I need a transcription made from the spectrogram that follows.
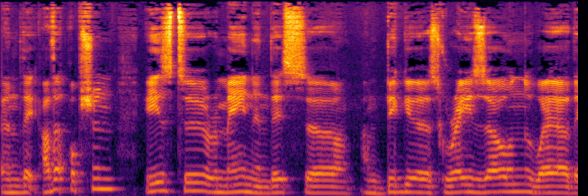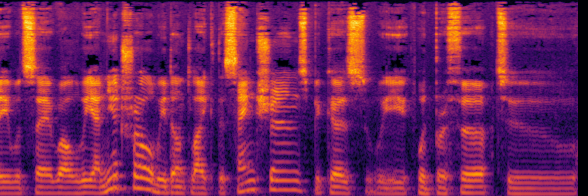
and the other option is to remain in this uh, ambiguous gray zone where they would say, well, we are neutral, we don't like the sanctions because we would prefer to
